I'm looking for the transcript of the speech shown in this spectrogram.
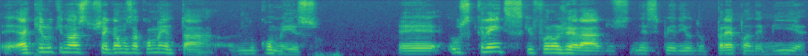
é aquilo que nós chegamos a comentar no começo. É, os crentes que foram gerados nesse período pré-pandemia,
